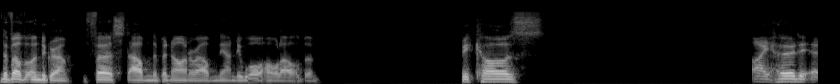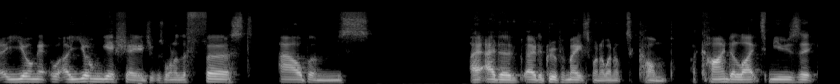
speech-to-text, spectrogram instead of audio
the Velvet Underground, the first album, the Banana album, the Andy Warhol album, because I heard it at a young, a youngish age. It was one of the first albums. I had a, I had a group of mates when I went up to comp. I kind of liked music.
